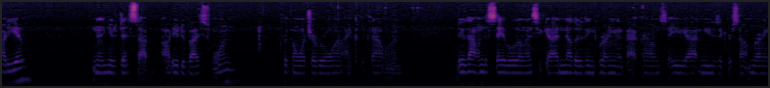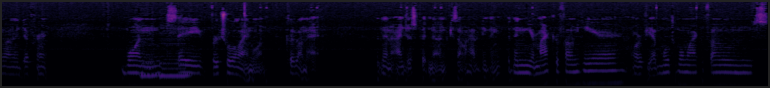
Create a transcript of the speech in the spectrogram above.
audio, and then here's desktop audio device one. Click on whichever one. I click that one. Leave that one disabled unless you got another thing running in the background. Say you got music or something running on a different one, mm -hmm. say virtual line one. Click on that I just put none because I don't have anything. But then your microphone here, or if you have multiple microphones,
